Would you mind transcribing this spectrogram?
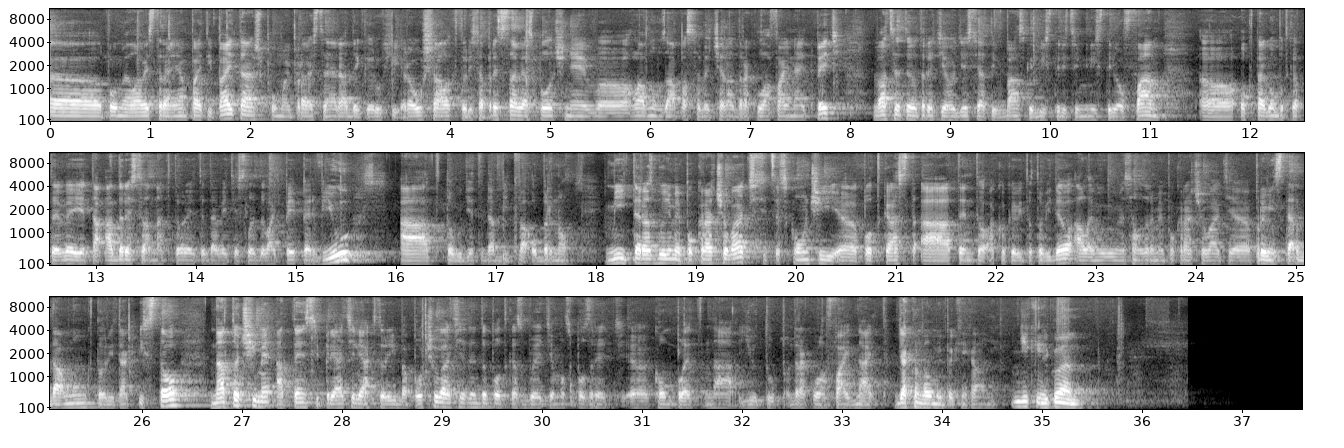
Po mojej ľavej strane Jan Pajty Pajtáš, po mojej pravej strane Radek Ruchy Roušal, ktorí sa predstavia spoločne v hlavnom zápase večera Dracula Fight Night 5. 23.10. v Banskej Bystrici Ministry of Fun. Uh, Octagon.tv je tá adresa, na ktorej teda viete sledovať pay-per-view a to bude teda bitva o Brno. My teraz budeme pokračovať, síce skončí eh, podcast a tento ako keby toto video, ale my budeme samozrejme pokračovať eh, prvým startdownom, ktorý takisto natočíme a ten si priatelia, ktorí iba počúvate tento podcast, budete môcť pozrieť eh, komplet na YouTube Dracula Fight Night. Ďakujem veľmi pekne, chalani. díky. Děkujeme.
